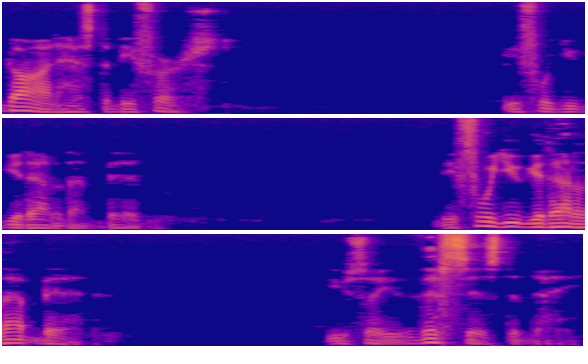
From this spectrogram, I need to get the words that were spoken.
God has to be first before you get out of that bed before you get out of that bed, you say, This is the day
